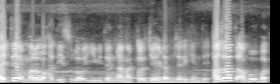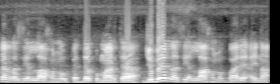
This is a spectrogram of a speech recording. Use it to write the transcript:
అయితే మరో హదీసులో ఈ విధంగా నకలు చేయడం జరిగింది. హజరత్ అబూ బకర్ రజి అల్లాహను పెద్ద కుమార్తె జుబేర్ రజి అల్లాహను భార్య అయిన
